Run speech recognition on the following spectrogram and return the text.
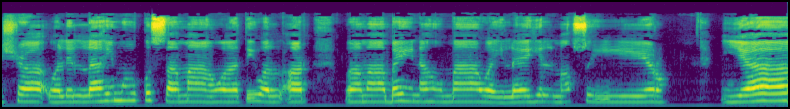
يشاء. ولله ملك السماوات والأرض وما بينهما وإليه المصير. يا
